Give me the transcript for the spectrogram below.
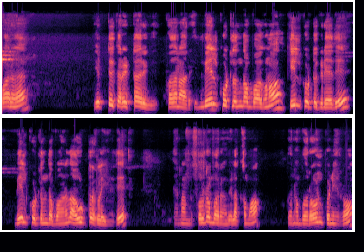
பாருங்க. எட்டு கரெக்டாக இருக்குது பதினாறு. இது மேல் கோட்லேருந்து தான் பார்க்கணும். கீழ் கோட்டு கிடையாது. மேல் கோட்லேருந்து தான் பார்க்கணும். அவுட்டர் லைன் இது. நான் சொல்கிறேன் பாருங்கள் விளக்கமாக இப்போ நம்ம ரவுண்ட் பண்ணிடுறோம்.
